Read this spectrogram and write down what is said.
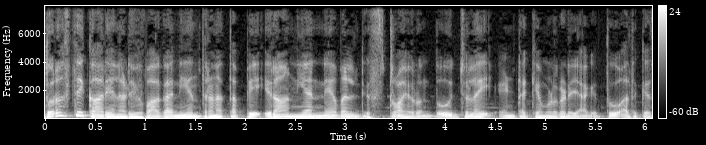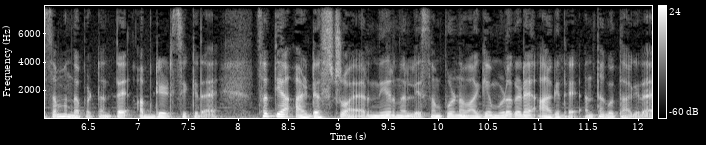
ದುರಸ್ತಿ ಕಾರ್ಯ ನಡೆಯುವಾಗ ನಿಯಂತ್ರಣ ತಪ್ಪಿ ಇರಾನಿಯನ್ ನೇವಲ್ ಡಿಸ್ಟ್ರಾಯರ್ ಒಂದು ಜುಲೈ ಎಂಟಕ್ಕೆ ಮುಳುಗಡೆಯಾಗಿತ್ತು. ಅದಕ್ಕೆ ಸಂಬಂಧಪಟ್ಟಂತೆ ಅಪ್ಡೇಟ್ ಸಿಕ್ಕಿದೆ. ಸದ್ಯ ಆ ಡಿಸ್ಟ್ರಾಯರ್ ನೀರಿನಲ್ಲಿ ಸಂಪೂರ್ಣವಾಗಿ ಮುಳುಗಡೆ ಆಗಿದೆ ಅಂತ ಗೊತ್ತಾಗಿದೆ.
